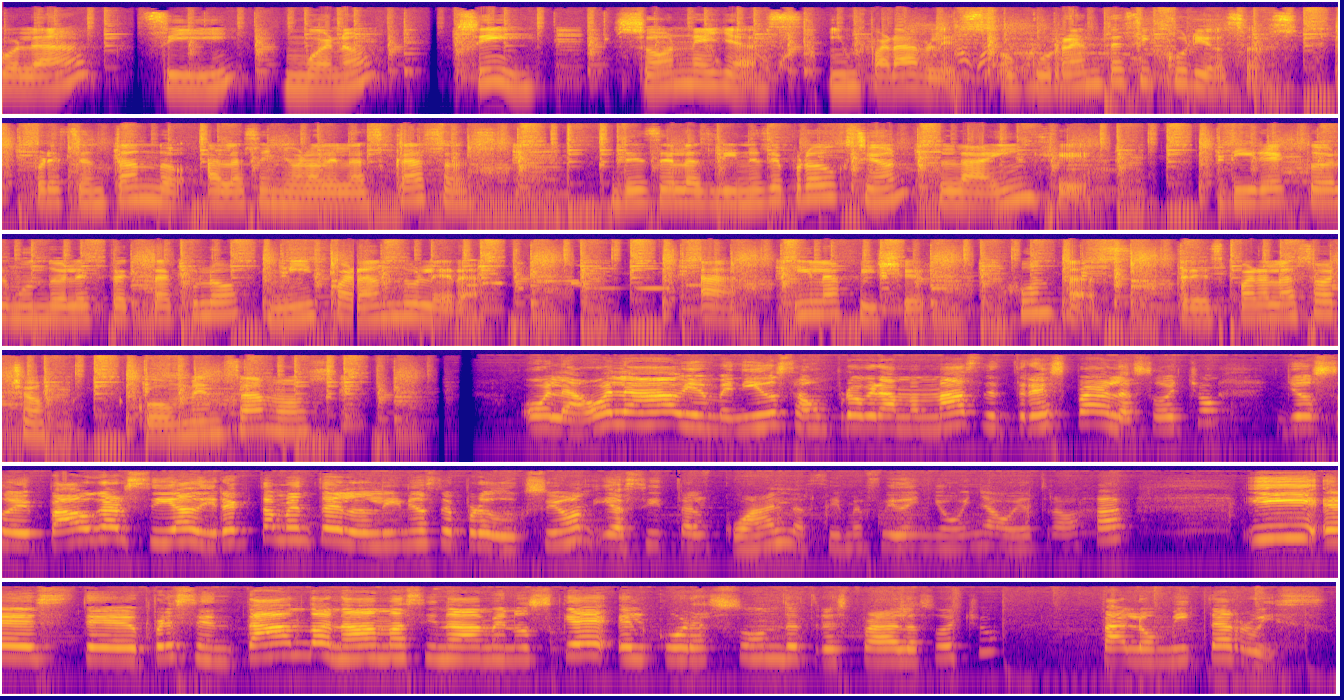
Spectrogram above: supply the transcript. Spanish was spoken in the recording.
Hola, sí, bueno, sí, son ellas, imparables, ocurrentes y curiosos, presentando a la señora de las casas. Desde las líneas de producción, la Inge. Directo del mundo del espectáculo, mi farandulera. Ah, y la Fisher. Juntas, 3 para las 8. Comenzamos. Hola, hola, bienvenidos a un programa más de 3 para las 8. Yo soy Pau García, directamente de las líneas de producción y así tal cual, así me fui de ñoña, voy a trabajar. Y este, presentando a nada más y nada menos que el corazón de 3 para las 8, Palomita Ruiz.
